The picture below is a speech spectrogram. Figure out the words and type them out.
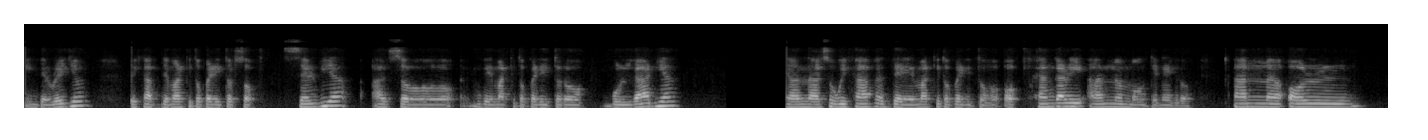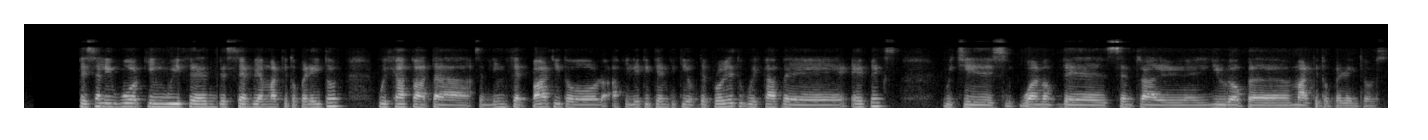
in the region. We have the market operators of Serbia, also the market operator of Bulgaria, and also we have the market operator of Hungary and Montenegro. And uh, all especially working with uh, the Serbian market operator, we have at a linked third party or affiliated entity of the project, we have uh, EPEX, which is one of the Central Europe uh, market operators.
